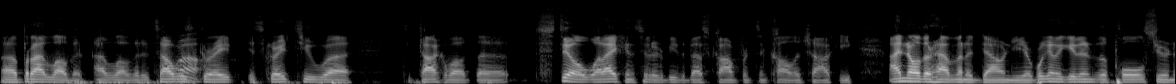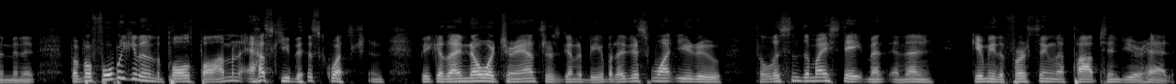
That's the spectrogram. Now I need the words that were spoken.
uh, but I love it. I love it. It's always great. It's great to uh, to talk about the still what I consider to be the best conference in college hockey. I know they're having a down year. We're going to get into the polls here in a minute. But before we get into the polls, Paul, I'm going to ask you this question because I know what your answer is going to be, but I just want you to to listen to my statement and then give me the first thing that pops into your head.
